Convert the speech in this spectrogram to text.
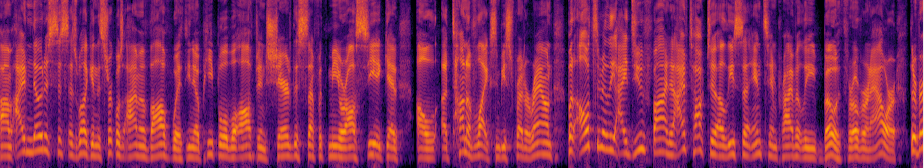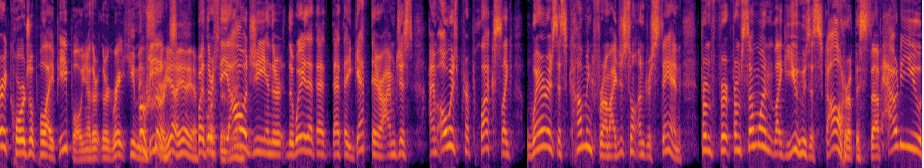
Um, I've noticed this as well. Like in the circles I'm involved with, you know, people will often share this stuff with me, or I'll see it get a, a ton of likes and be spread around. But ultimately, I do find, and I've talked to Alisa and Tim privately both for over an hour. They're very cordial, polite people. You know, they're, they're great human Oh, beings. sure. Yeah, yeah, yeah. But their they are, yeah. theology and their the way that, that that they get there, I'm just I'm always perplexed. Like, where is this coming from? I just don't understand. From for, from someone like you who's a scholar of this stuff, how do you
